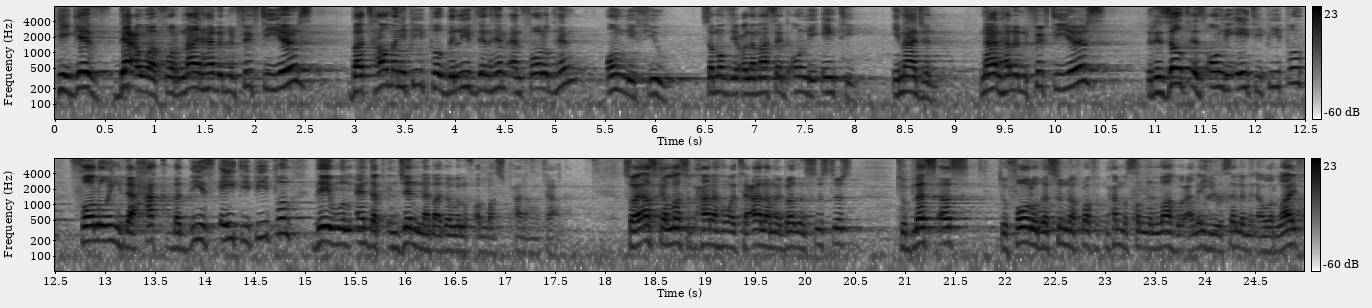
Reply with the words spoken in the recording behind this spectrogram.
He gave da'wah for 950 years, but how many people believed in him and followed him? Only few. Some of the ulama said only 80. Imagine, 950 years, the result is only 80 people following the haqq, but these 80 people, they will end up in Jannah by the will of Allah subhanahu wa ta'ala. So I ask Allah subhanahu wa ta'ala, my brothers and sisters, to bless us, to follow the sunnah of Prophet Muhammad sallallahu alayhi wasallam in our life,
